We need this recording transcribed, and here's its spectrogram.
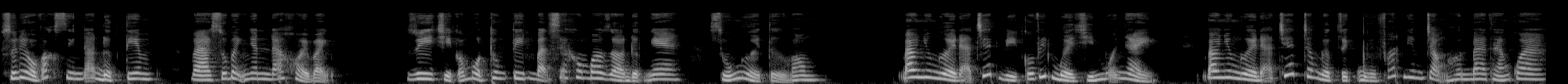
số liều vaccine đã được tiêm và số bệnh nhân đã khỏi bệnh. Duy chỉ có một thông tin bạn sẽ không bao giờ được nghe, số người tử vong. Bao nhiêu người đã chết vì Covid-19 mỗi ngày? Bao nhiêu người đã chết trong đợt dịch bùng phát nghiêm trọng hơn 3 tháng qua?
